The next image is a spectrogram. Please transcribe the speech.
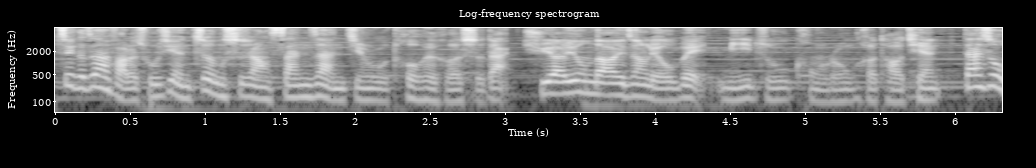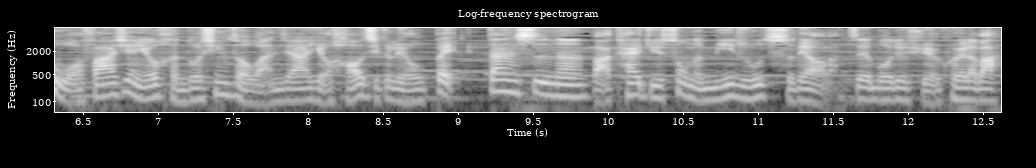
这个战法的出现，正是让三战进入拓回合时代，需要用到一张刘备、糜竺、孔融和陶谦。但是我发现有很多新手玩家有好几个刘备，但是呢，把开局送的糜竺吃掉了，这波就血亏了吧？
